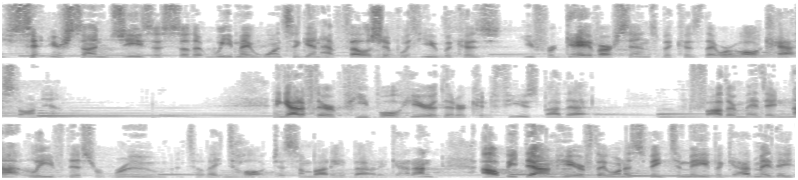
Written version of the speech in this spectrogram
you sent your son Jesus so that we may once again have fellowship with you because you forgave our sins because they were all cast on him. And God, if there are people here that are confused by that, and Father, may they not leave this room until they talk to somebody about it. God, I'm, I'll be down here if they want to speak to me, but God, may they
